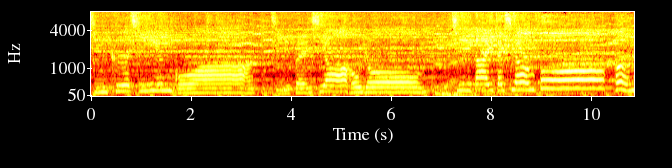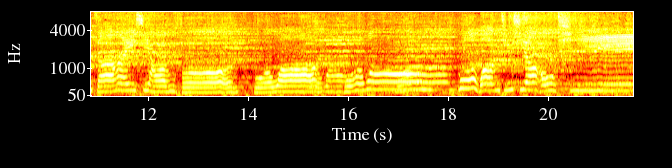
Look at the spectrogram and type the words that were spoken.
几颗星光，几分笑容。期待再相逢，再相逢。莫忘，莫忘，莫忘今宵情。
